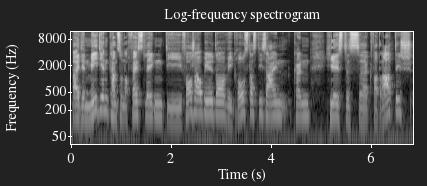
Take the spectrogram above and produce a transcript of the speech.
Bei den Medien kannst du noch festlegen, die Vorschaubilder, wie groß das die sein können. Hier ist es äh, quadratisch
